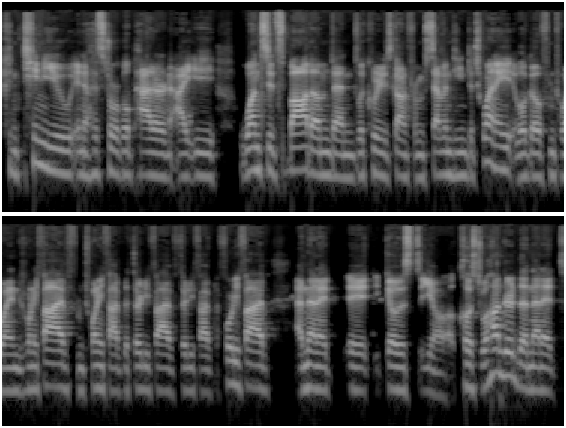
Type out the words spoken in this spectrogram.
continue in a historical pattern, i.e., once it's bottomed and liquidity has gone from 17 to 20, it will go from 20 to 25, from 25 to 35, 35 to 45, and then it it goes to you know close to 100, and then it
